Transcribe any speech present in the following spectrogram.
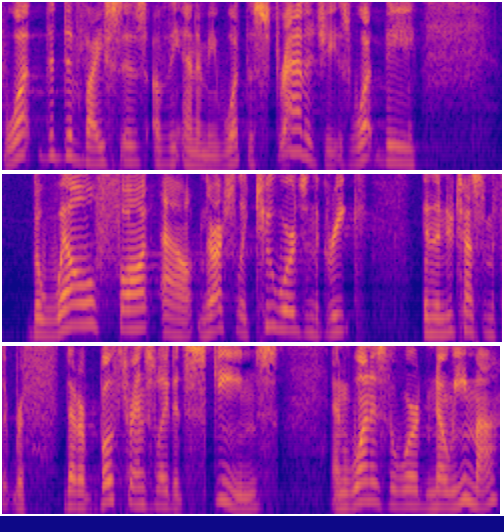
what the devices of the enemy, what the strategies, what the, the well thought out, and there are actually two words in the Greek in the New Testament that, ref, that are both translated schemes. And one is the word noema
